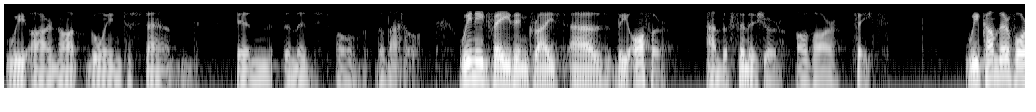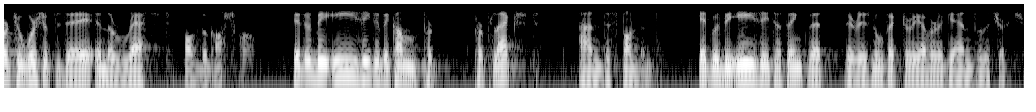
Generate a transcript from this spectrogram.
we are not going to stand in the midst of the battle. We need faith in Christ as the author and the finisher of our faith. We come therefore to worship today in the rest of the gospel. It would be easy to become per- perplexed and despondent. It would be easy to think that there is no victory ever again for the church.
